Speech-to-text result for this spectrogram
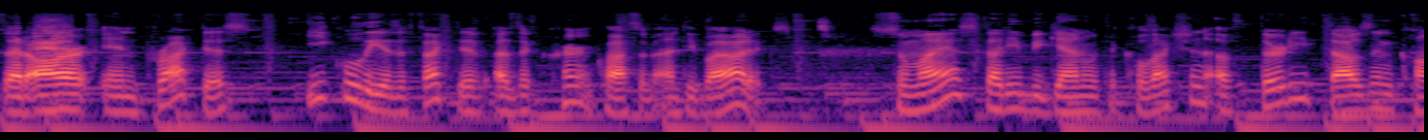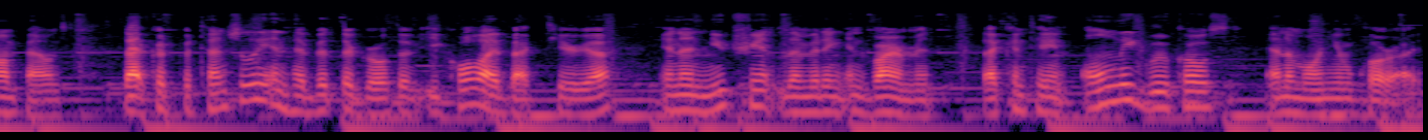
that are, in practice, equally as effective as the current class of antibiotics. Soumaya's study began with a collection of 30,000 compounds that could potentially inhibit the growth of E. coli bacteria in a nutrient-limiting environment that contained only glucose and ammonium chloride.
